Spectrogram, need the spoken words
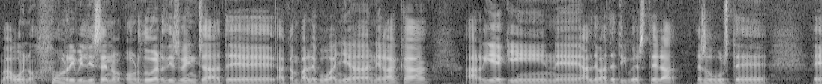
ba, bueno, horri bili zen ordu erdiz behintzat e, akanpaleku gainean negaka, argiekin e, alde batetik bestera, ez dugu uste e,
